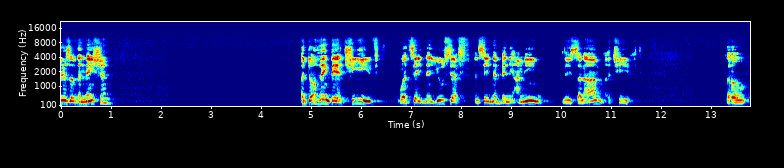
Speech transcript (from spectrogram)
Leaders of the nation? I don't think they achieved what Sayyidina Yusuf and Sayyidina Binyamin salam achieved. So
